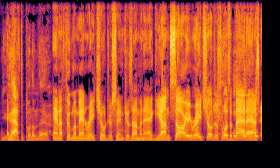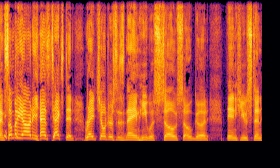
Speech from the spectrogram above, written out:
you have to put him there. and I threw my man Ray Childress in because I'm an Aggie. I'm sorry, Ray Childress was a badass, and somebody already has texted Ray Childress' name. He was so so good in Houston.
